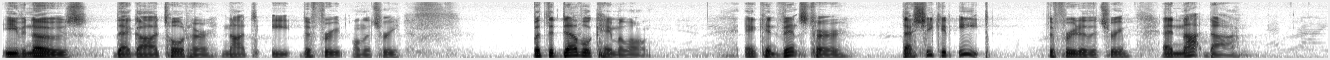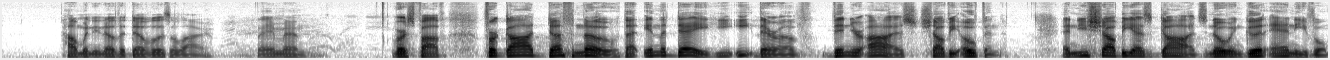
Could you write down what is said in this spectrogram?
Eve knows that God told her not to eat the fruit on the tree. But the devil came along and convinced her that she could eat the fruit of the tree and not die. How many know the devil is a liar? Amen. Verse 5 For God doth know that in the day ye eat thereof, then your eyes shall be opened, and ye shall be as gods, knowing good and evil.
